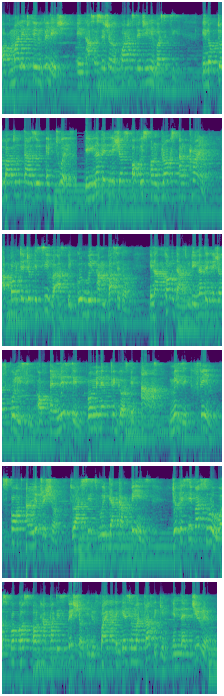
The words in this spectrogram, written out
of Malete Film Village in association with Kwara State University. In October 2012, the United Nations Office on Drugs and Crime appointed Joke Silva as a Goodwill Ambassador in accordance with the United Nations policy of enlisting prominent figures in art, music, film, sport and literature to assist with their campaigns Joke Silva's role was focused on her participation in the fight against human trafficking in Nigeria.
